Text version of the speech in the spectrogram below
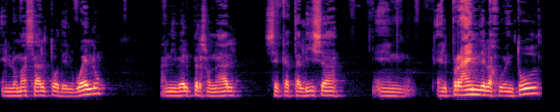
en lo más alto del vuelo, a nivel personal, se cataliza en el prime de la juventud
